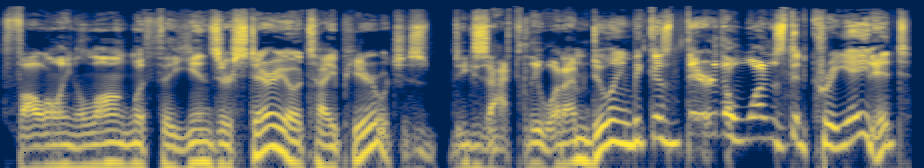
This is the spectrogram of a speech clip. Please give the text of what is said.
following along with the Yinzer stereotype here, which is exactly what I'm doing because they're the ones that create it.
